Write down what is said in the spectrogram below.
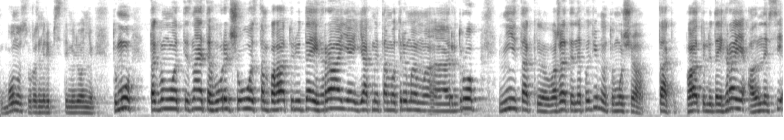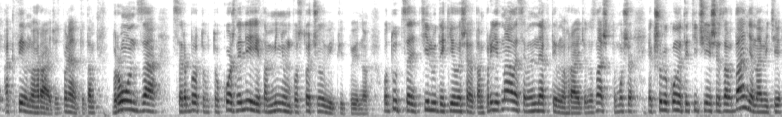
Бонус в розмірі 50 мільйонів. Тому, так би мовити, знаєте, говорить, що ось там багато людей грає, як ми там отримаємо редроп. Ні, так е, вважати не потрібно, тому що так, багато людей грає, але не всі активно грають. Ось погляньте, там бронза, серебро, тобто в кожній лігі там мінімум по 100 чоловік, відповідно. Отут це ті люди, які лише там приєдналися, вони не активно грають однозначно, тому що якщо виконуєте ті чи інші завдання, навіть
